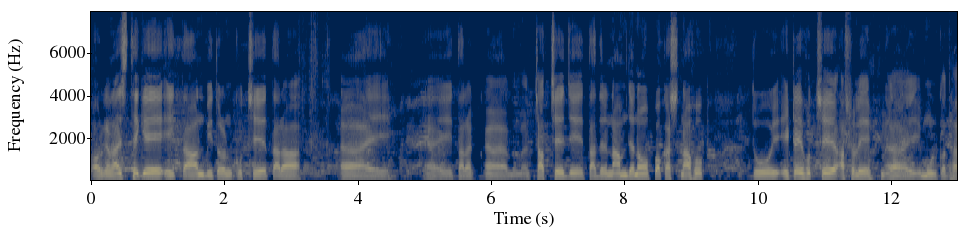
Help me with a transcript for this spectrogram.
অর্গানাইজ থেকে এই ত্রাণ বিতরণ করছে তারা তারা চাচ্ছে যে তাদের নাম যেন প্রকাশ না হোক। তো এটাই হচ্ছে আসলে মূল কথা।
